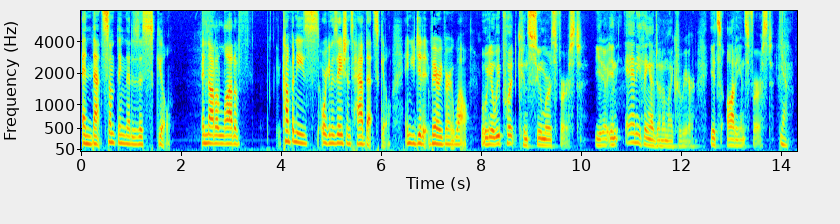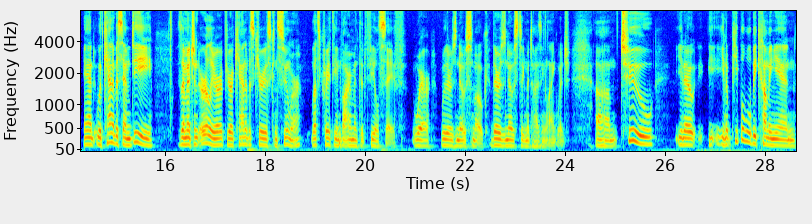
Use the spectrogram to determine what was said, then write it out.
and that's something that is a skill, and not a lot of companies organizations have that skill, and you did it very very well. Well, you know, we put consumers first. You know, in anything I've done in my career, it's audience first. Yeah. And with Cannabis MD, as I mentioned earlier, if you're a cannabis curious consumer, let's create the environment that feels safe, where, where there's no smoke, there's no stigmatizing language. Um, two, you know, you know, people will be coming in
